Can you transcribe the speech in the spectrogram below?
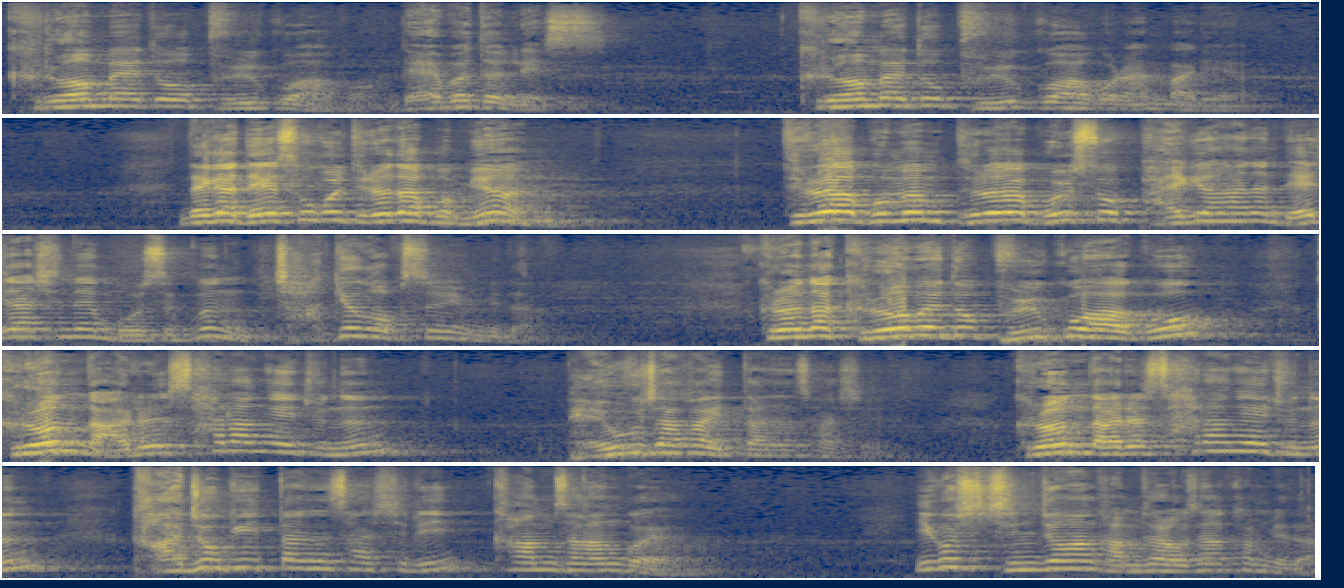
그럼에도 불구하고 nevertheless 그럼에도 불구하고라는 말이에요. 내가 내 속을 들여다보면 들여다보면 들여다볼수록 발견하는 내 자신의 모습은 자격 없음입니다. 그러나 그럼에도 불구하고 그런 나를 사랑해주는 배우자가 있다는 사실, 그런 나를 사랑해주는 가족이 있다는 사실이 감사한 거예요. 이것이 진정한 감사라고 생각합니다.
